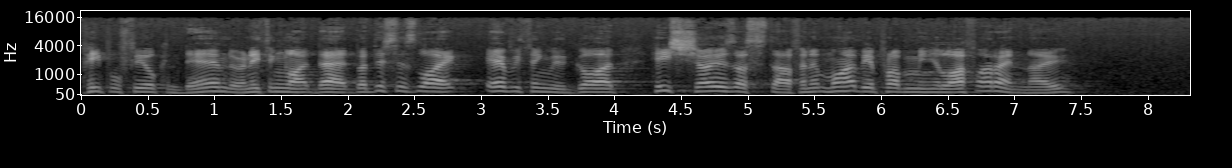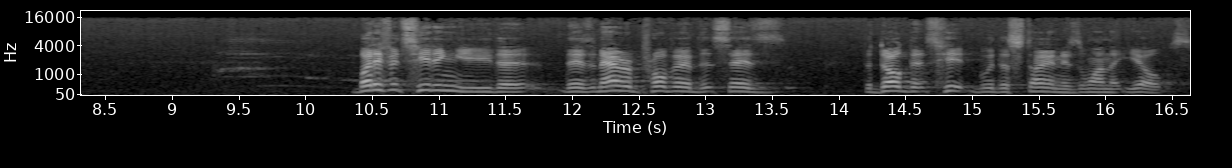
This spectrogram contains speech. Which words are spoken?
people feel condemned or anything like that, but this is like everything with God. He shows us stuff, and it might be a problem in your life. I don't know. But if it's hitting you, the, there's an Arab proverb that says, the dog that's hit with a stone is the one that yelps.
